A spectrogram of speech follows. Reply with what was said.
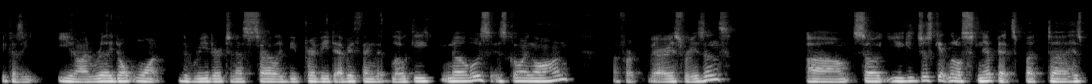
Because you know, I really don't want the reader to necessarily be privy to everything that Loki knows is going on uh, for various reasons. Um, so you just get little snippets, but uh, his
